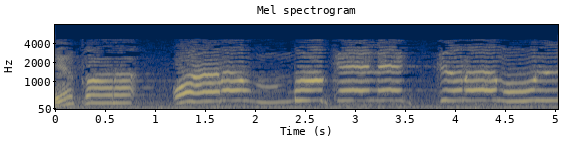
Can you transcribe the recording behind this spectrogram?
اقرأ وربك الأكرم الذي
